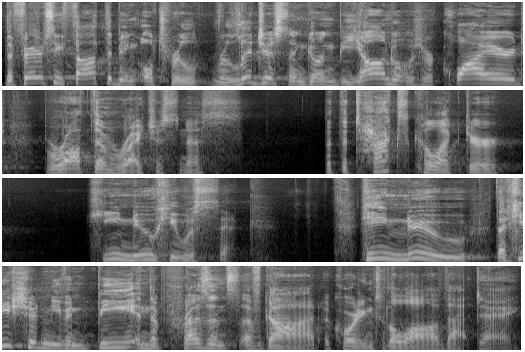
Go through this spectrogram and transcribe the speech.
The Pharisee thought that being ultra religious and going beyond what was required brought them righteousness. But the tax collector, he knew he was sick. He knew that he shouldn't even be in the presence of God according to the law of that day.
